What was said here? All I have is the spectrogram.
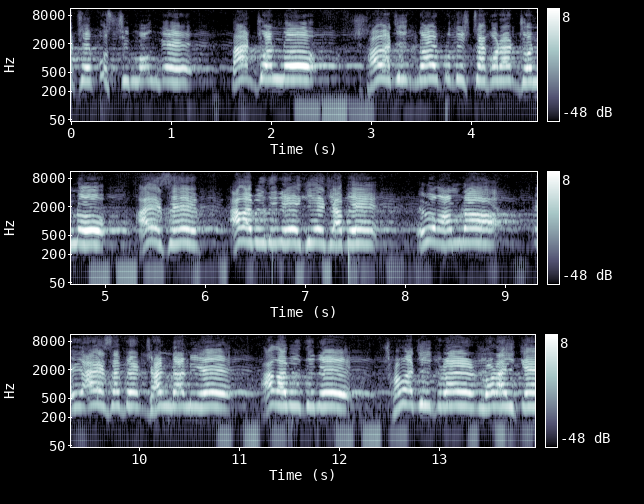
আছে পশ্চিমবঙ্গে, তার জন্য সামাজিক ন্যায় প্রতিষ্ঠা করার জন্য আইএসএফ আগামী দিনে এগিয়ে যাবে এবং আমরা এই আইএসএফ এর ঝান্ডা নিয়ে আগামী দিনে সামাজিক ন্যায়ের লড়াইকে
